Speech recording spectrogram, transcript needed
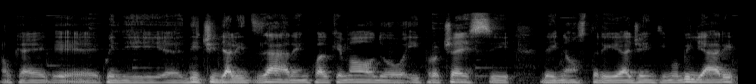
Okay? E quindi eh, digitalizzare in qualche modo i processi dei nostri agenti immobiliari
